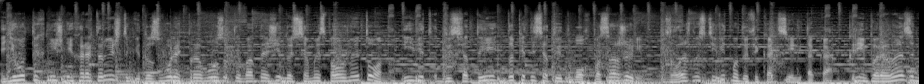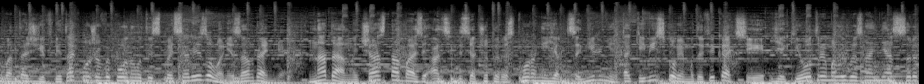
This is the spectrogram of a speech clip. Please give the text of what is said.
Його технічні характеристики дозволять перевозити вантажі до 7,5 тонн і від 10 до 52 пасажирів, в залежності від модифікації літака. Крім перевезень вантажів, літак може виконувати спеціалізовані завдання. На даний час на базі Ан-74 створені як цивільні, так і військові модифікації, які отримали визнання серед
